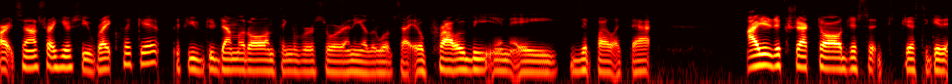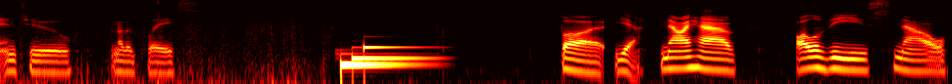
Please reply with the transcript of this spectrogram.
Alright, so now it's right here. So you right click it. If you do download all on Thingiverse or any other website, it'll probably be in a zip file like that. I did extract all just to, just to get it into another place. But yeah, now I have all of these now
